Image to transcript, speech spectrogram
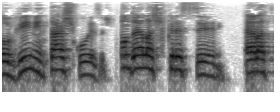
ouvirem tais coisas, quando elas crescerem, elas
